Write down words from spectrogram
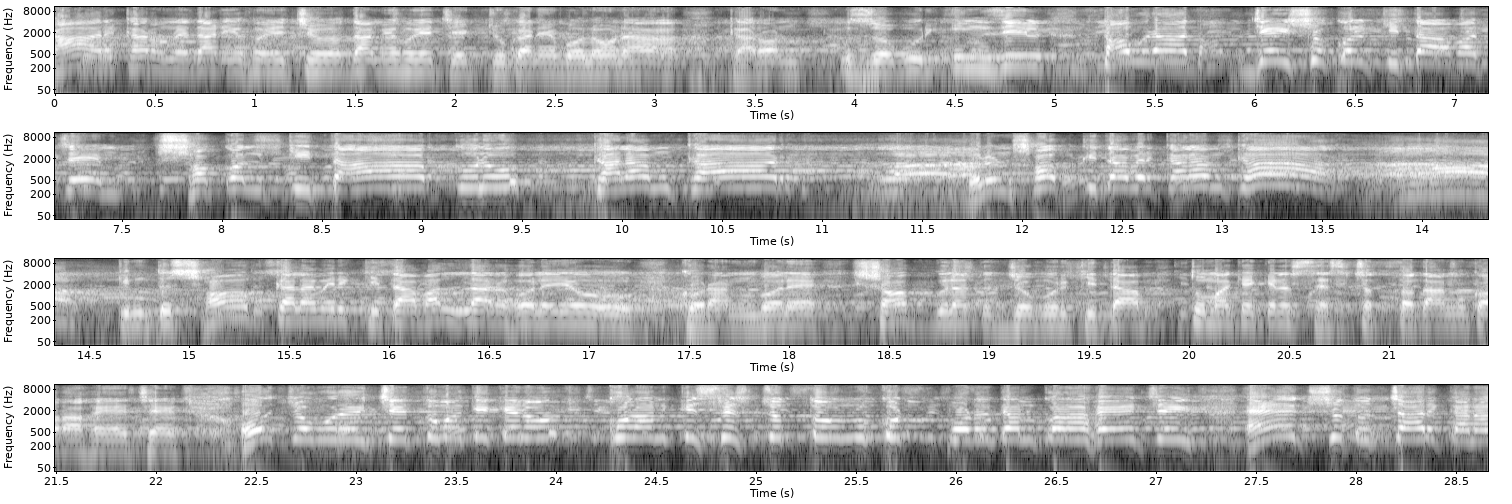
কার কারণে দাঁড়িয়ে হয়েছে? দামি হয়েছে একটুখানি বলো না। কারণ জবুর ইনজিল, তাওরাত, যেই সকল কিতাব আছে, সকল কিতাবগুলো কালামকার। বলুন, সব কিতাবের কালাম কার কিন্তু সব কালামের কিতাব আল্লাহর হলেও কোরআন বলে, সবগুলা তো জবুর কিতাব, তোমাকে কেন শ্রেষ্ঠত্ব দান করা হয়েছে? ও জবুরের চেয়ে তোমাকে কেন শ্রেষ্ঠত্ব প্রদান করা হয়েছে? একশো তো চার কানা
